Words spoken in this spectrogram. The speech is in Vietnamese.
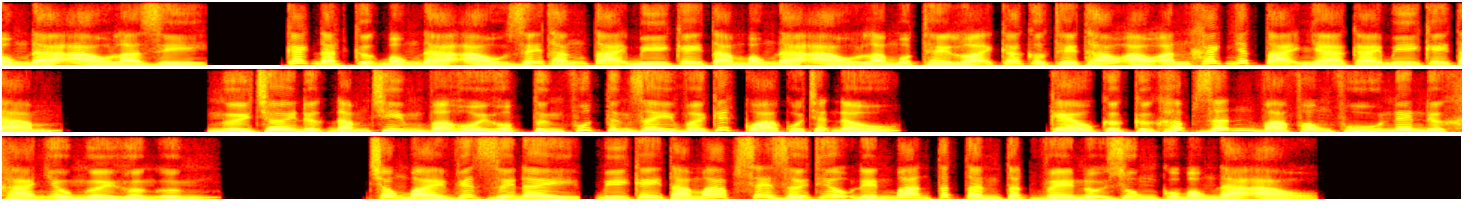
Bóng đá ảo là gì? Cách đặt cược bóng đá ảo dễ thắng tại BK8 bóng đá ảo là một thể loại cá cược thể thao ảo ăn khách nhất tại nhà cái BK8. Người chơi được đắm chìm và hồi hộp từng phút từng giây với kết quả của trận đấu. Kèo cực cực hấp dẫn và phong phú nên được khá nhiều người hưởng ứng. Trong bài viết dưới đây, BK8 App sẽ giới thiệu đến bạn tất tần tật về nội dung của bóng đá ảo.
